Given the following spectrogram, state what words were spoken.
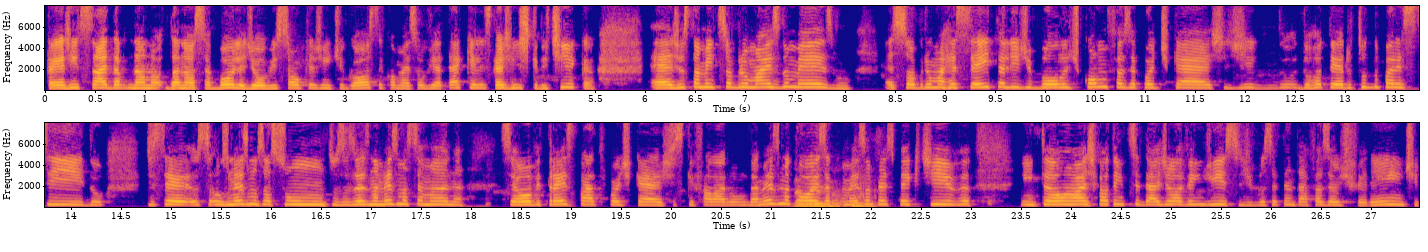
que aí a gente sai da, da, da, nossa bolha de ouvir só o que a gente gosta e começa a ouvir até aqueles que a gente critica, é justamente sobre o mais do mesmo é sobre uma receita ali de bolo de como fazer podcast, de, do, do, roteiro tudo parecido, de ser os mesmos assuntos, às vezes na mesma semana você ouve três, quatro podcasts que falaram da mesma da coisa, mesma com a mesma perspectiva. Então, eu acho que a autenticidade ela vem disso, de você tentar fazer o diferente,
